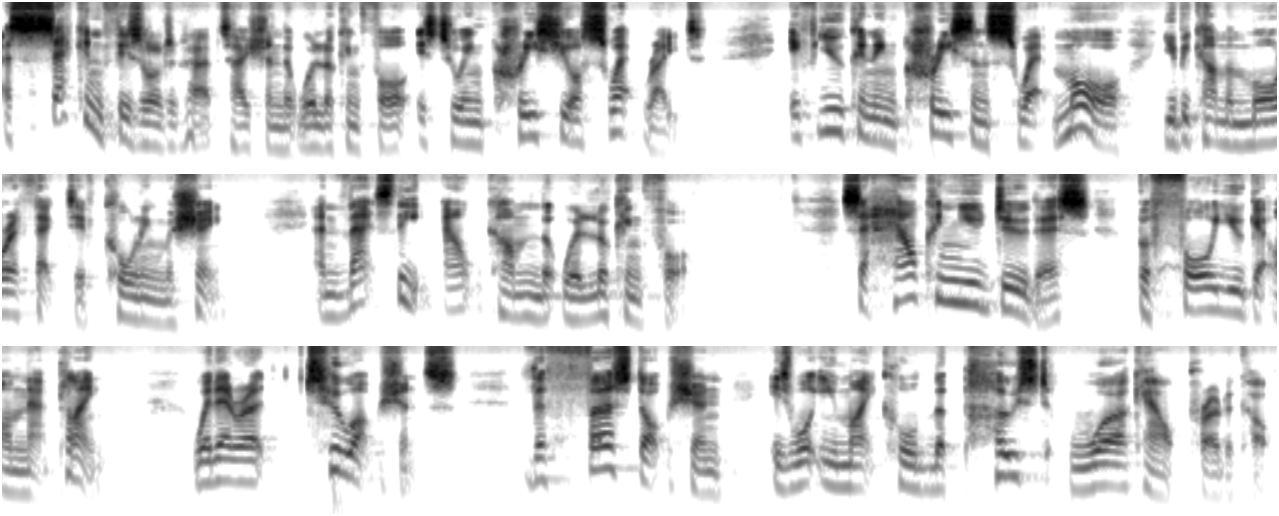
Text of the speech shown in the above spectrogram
A second physiological adaptation that we're looking for is to increase your sweat rate. If you can increase and sweat more, you become a more effective cooling machine. And that's the outcome that we're looking for. So, how can you do this before you get on that plane? Well, there are two options. The first option is what you might call the post workout protocol.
